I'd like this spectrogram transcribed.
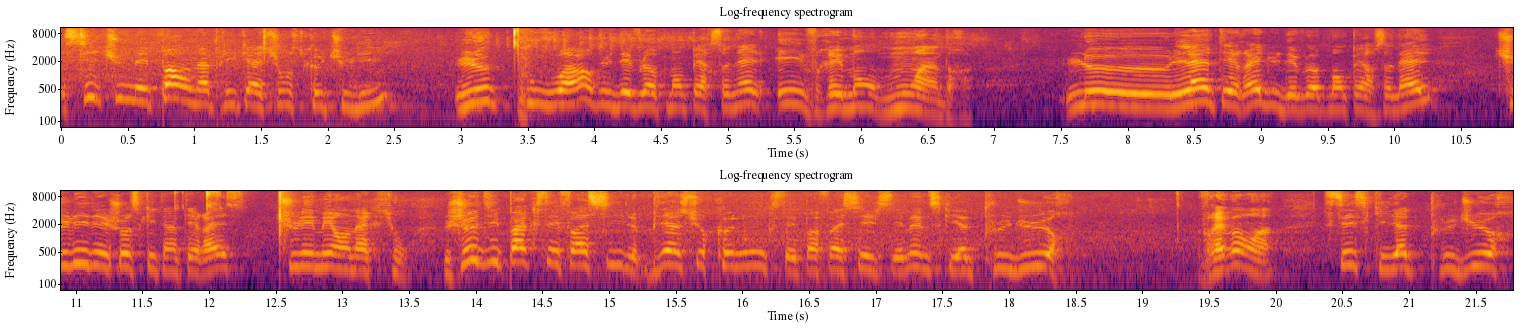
si tu mets pas en application ce que tu lis, le pouvoir du développement personnel est vraiment moindre. L'intérêt du développement personnel, tu lis des choses qui t'intéressent, tu les mets en action. Je dis pas que c'est facile, bien sûr que non, que c'est pas facile, c'est même ce qu'il y a de plus dur. Vraiment, hein c'est ce qu'il y a de plus dur.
